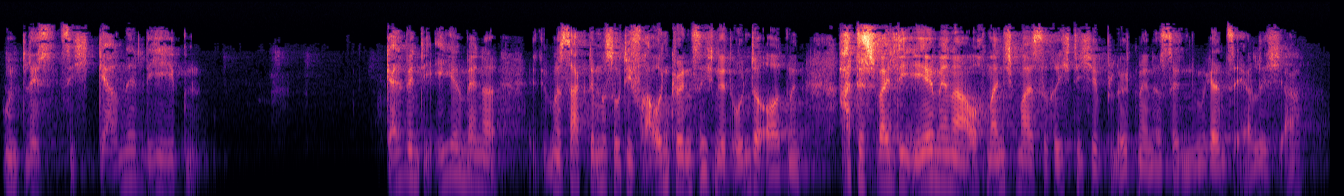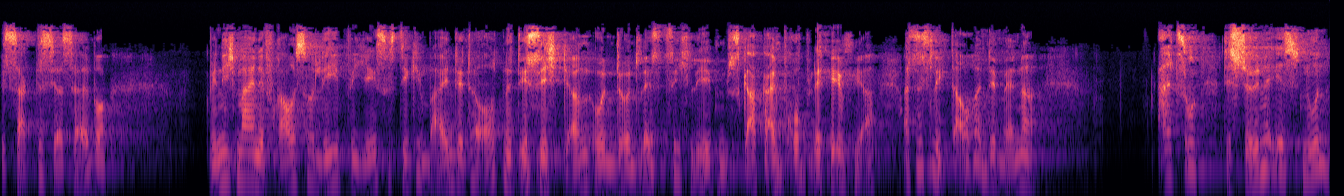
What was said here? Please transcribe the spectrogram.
und lässt sich gerne lieben. Gell, wenn die Ehemänner, man sagt immer so, die Frauen können sich nicht unterordnen. Hat es, weil die Ehemänner auch manchmal so richtige Blödmänner sind, ganz ehrlich, ja. Ich sage das ja selber. Wenn ich meine Frau so lieb wie Jesus die Gemeinde, da ordnet die sich gern und, und lässt sich leben. Das ist gar kein Problem, ja. Also es liegt auch an den Männern. Also, das Schöne ist nun,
